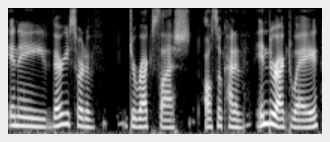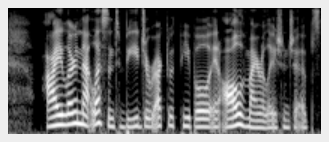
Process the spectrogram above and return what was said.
in a very sort of direct slash also kind of indirect way I learned that lesson to be direct with people in all of my relationships.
